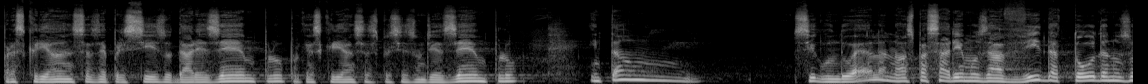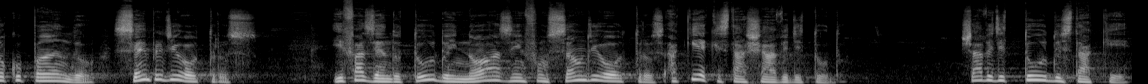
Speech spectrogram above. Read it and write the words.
Para as crianças é preciso dar exemplo, porque as crianças precisam de exemplo. Então, Segundo ela, nós passaremos a vida toda nos ocupando sempre de outros e fazendo tudo em nós em função de outros. Aqui é que está a chave de tudo. Chave de tudo está aqui.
